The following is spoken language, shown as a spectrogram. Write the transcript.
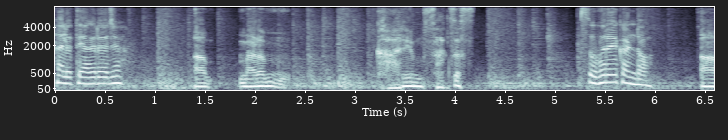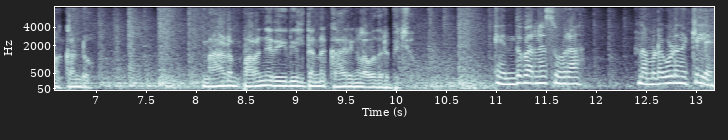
ഹലോ ത്യാഗരാജ. മാഡം കാര്യം സക്സസ്. സുഹറെ കണ്ടോ? ആ കണ്ടു. മാഡം പറഞ്ഞ രീതിയിൽ തന്നെ കാര്യങ്ങൾ അവതരിപ്പിച്ചു. എന്തു പറഞ്ഞു സുഹറ? നമ്മുടെ കൂടെ നിൽക്കില്ലേ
